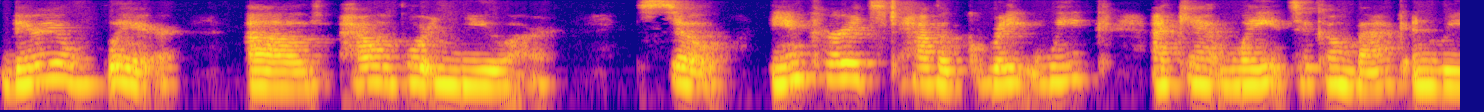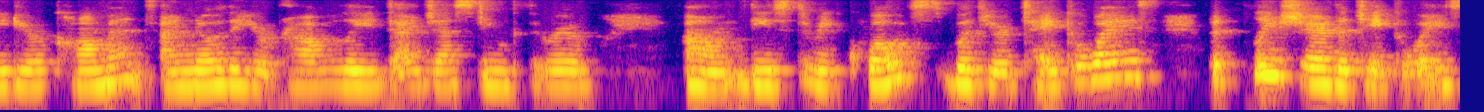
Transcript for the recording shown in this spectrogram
very aware of how important you are. So be encouraged to have a great week. I can't wait to come back and read your comments. I know that you're probably digesting through um, these three quotes with your takeaways, but please share the takeaways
